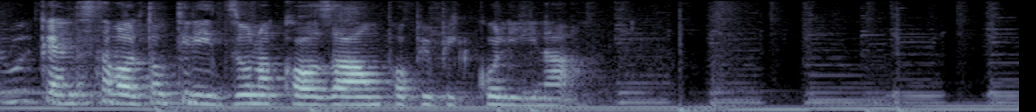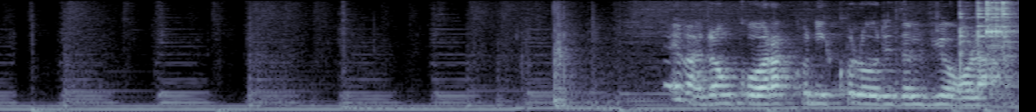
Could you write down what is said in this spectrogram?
il weekend stavolta utilizzo una cosa un po' più piccolina. E vado ancora con i colori del viola.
